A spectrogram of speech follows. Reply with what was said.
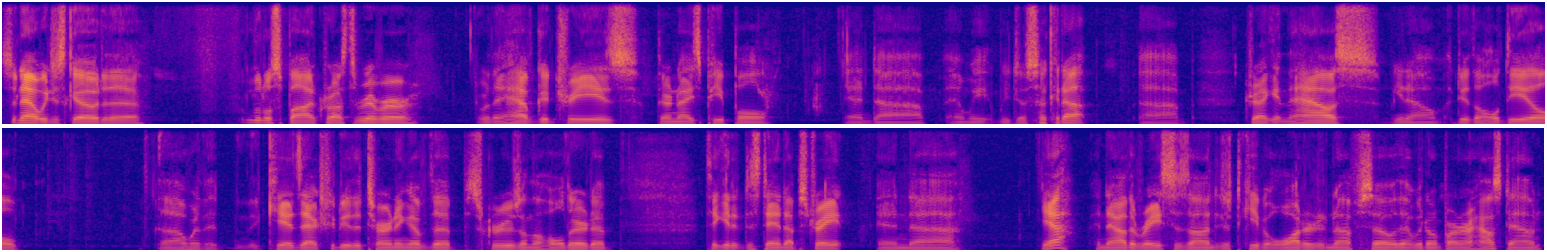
So now we just go to the little spot across the river where they have good trees. They're nice people, and uh, and we we just hook it up, uh, drag it in the house. You know, do the whole deal. Uh, where the kids actually do the turning of the screws on the holder to to get it to stand up straight, and uh, yeah, and now the race is on to just to keep it watered enough so that we don't burn our house down.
